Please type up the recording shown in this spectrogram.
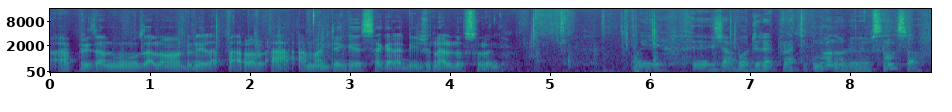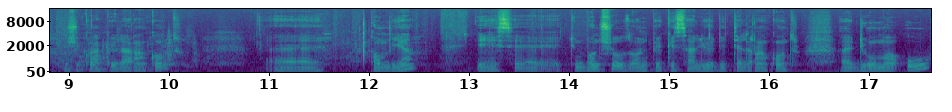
À présent, nous allons donner la parole à Amandengue Sagara du journal Le Soloni. Oui, j'aborderai pratiquement dans le même sens. Je crois que la rencontre euh, tombe bien. Et c'est une bonne chose. On ne peut que saluer de telles rencontres. Euh, du moment où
